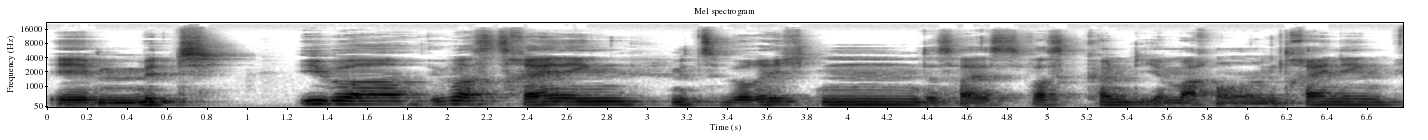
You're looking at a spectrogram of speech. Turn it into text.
Eben mit über übers Training mit zu berichten. Das heißt, was könnt ihr machen im Training?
